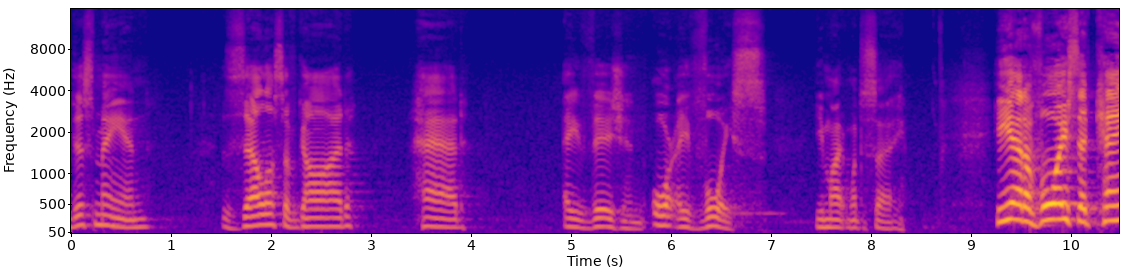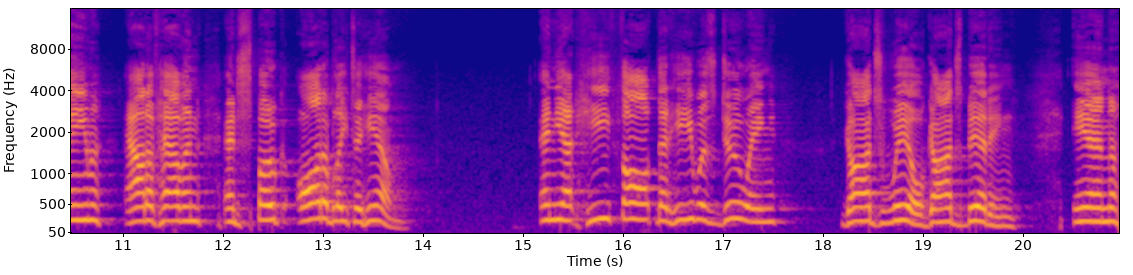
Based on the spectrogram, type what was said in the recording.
This man, zealous of God, had a vision or a voice, you might want to say. He had a voice that came out of heaven and spoke audibly to him. And yet he thought that he was doing God's will, God's bidding, in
